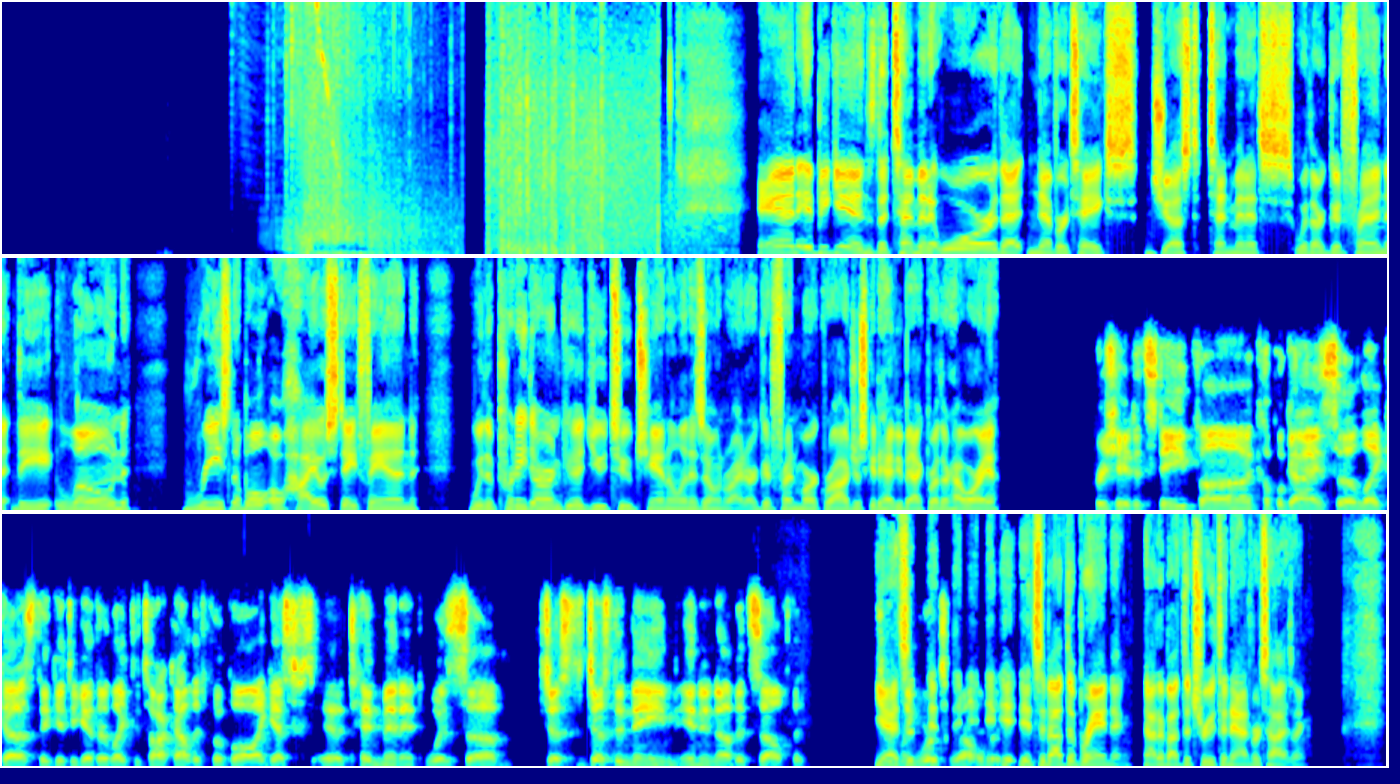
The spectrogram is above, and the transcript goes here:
And it begins the 10 minute war that never takes just 10 minutes with our good friend, the lone reasonable Ohio State fan with a pretty darn good YouTube channel in his own right. Our good friend Mark Rogers. Good to have you back, brother. How are you? Appreciate it, Steve. Uh, a couple guys uh, like us that get together like to talk college football. I guess uh, 10 minute was uh, just just a name in and of itself. That yeah, it's, a, it's, well, it, it's about the branding, not about the truth in advertising.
